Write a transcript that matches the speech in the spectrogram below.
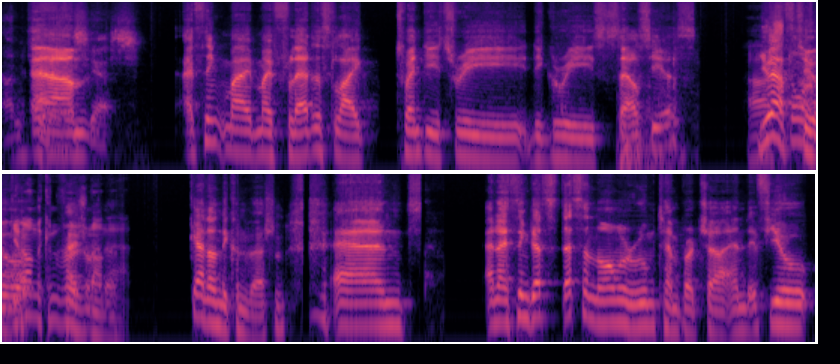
I'm curious. Um, yes. I think my my flat is like 23 degrees Celsius. uh, You have Storm, to get on the conversion on that. Get on the conversion, and and I think that's that's a normal room temperature. And if you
